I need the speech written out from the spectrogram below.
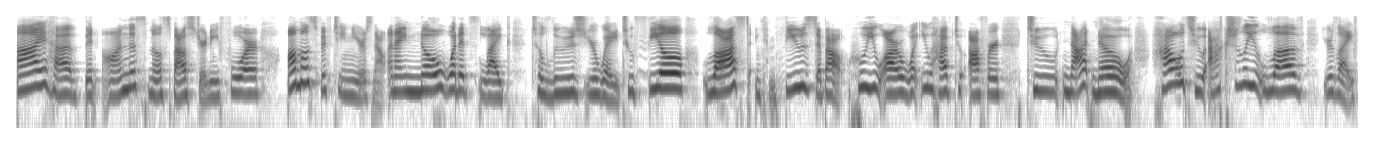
I have been on this milspouse journey for almost 15 years now, and I know what it's like to lose your way, to feel lost and confused about who you are, what you have to offer, to not know how to actually love your life.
